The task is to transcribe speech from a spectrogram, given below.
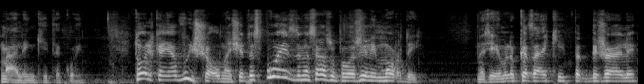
маленький такой. Только я вышел, значит, из поезда, мы сразу положили мордой на землю, казаки подбежали.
